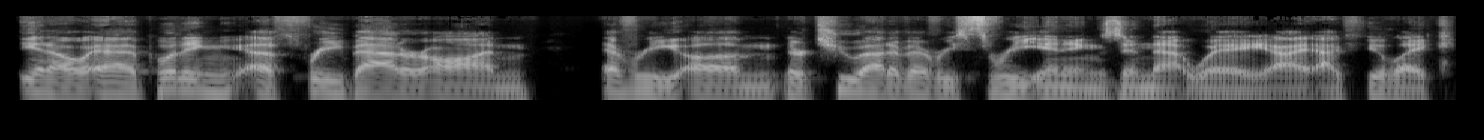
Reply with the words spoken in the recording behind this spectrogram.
you know, uh, putting a free batter on every um or two out of every three innings in that way, I, I feel like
